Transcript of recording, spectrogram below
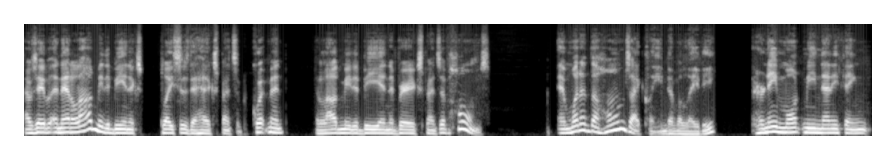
I was able, and that allowed me to be in ex- places that had expensive equipment. It allowed me to be in very expensive homes. And one of the homes I cleaned of a lady, her name won't mean anything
